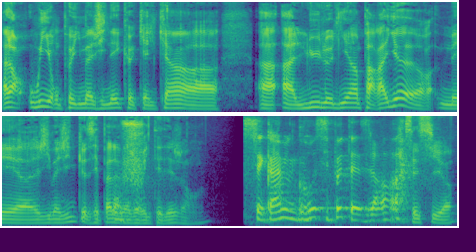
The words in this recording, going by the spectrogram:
Alors oui, on peut imaginer que quelqu'un a a, lu le lien par ailleurs, mais euh, j'imagine que c'est pas la majorité des gens. C'est quand même une grosse hypothèse là. C'est sûr.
